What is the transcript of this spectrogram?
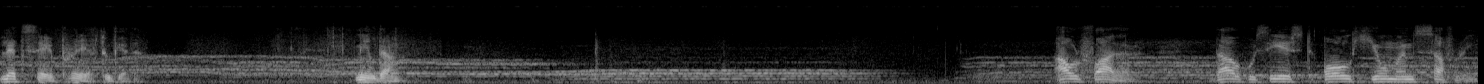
Let's say a prayer together. Kneel down. Our Father, thou who seest all human suffering,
